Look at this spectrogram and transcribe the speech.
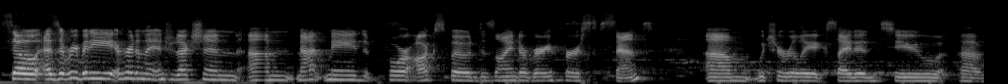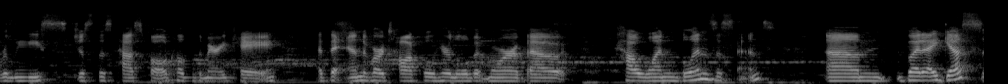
So, as everybody heard in the introduction, um, Matt made for Oxbow designed our very first scent, um, which we're really excited to uh, release just this past fall, called the Mary K. At the end of our talk, we'll hear a little bit more about how one blends a scent. Um, but I guess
